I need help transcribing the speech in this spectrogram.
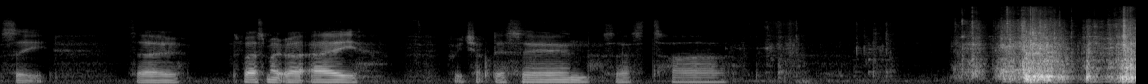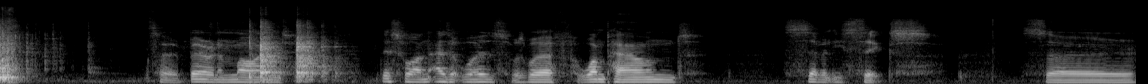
C. So the first motor A, if we chuck this in, so that's tough. So bearing in mind, this one as it was, was worth one pound seventy six. So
